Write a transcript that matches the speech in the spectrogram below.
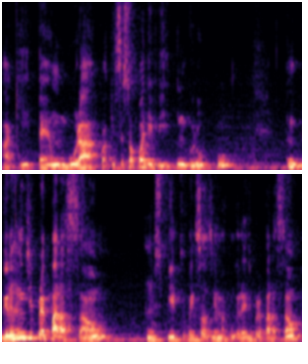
Aqui é um buraco. Aqui você só pode vir em grupo com grande preparação um espírito vem sozinho, mas com grande preparação,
